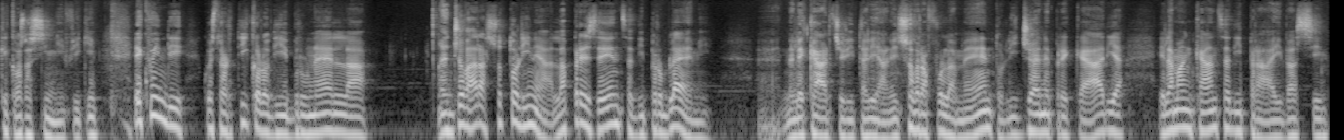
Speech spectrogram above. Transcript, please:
che cosa significhi. E quindi questo articolo di Brunella Giovara sottolinea la presenza di problemi eh, nelle carceri italiane, il sovraffollamento, l'igiene precaria e la mancanza di privacy.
